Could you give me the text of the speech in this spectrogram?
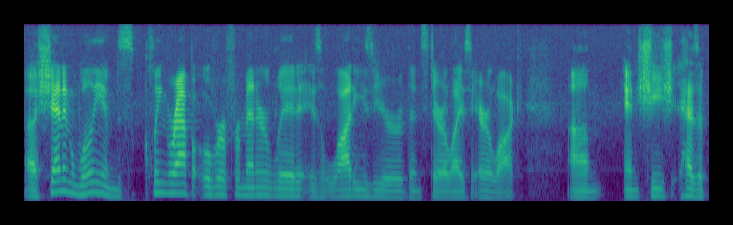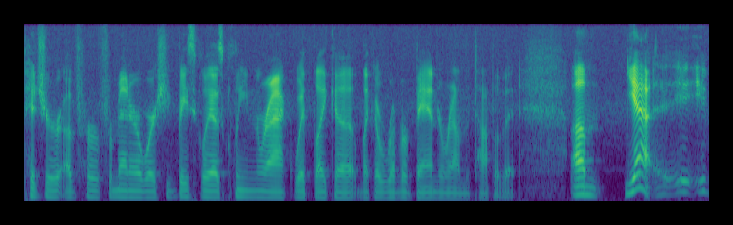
Uh, Shannon Williams cling wrap over fermenter lid is a lot easier than sterilized airlock. Um, and she has a picture of her fermenter where she basically has clean rack with like a like a rubber band around the top of it. Um, yeah, it, it,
